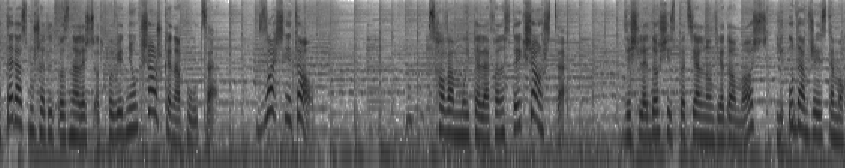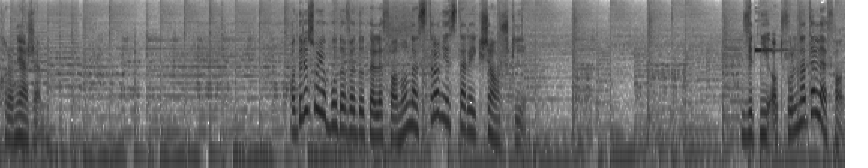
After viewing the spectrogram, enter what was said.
A teraz muszę tylko znaleźć odpowiednią książkę na półce. Właśnie tą. Schowam mój telefon w tej książce. Wyślę Dosi specjalną wiadomość i udam, że jestem ochroniarzem. Odrysuj obudowę do telefonu na stronie starej książki. Wytnij otwór na telefon.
